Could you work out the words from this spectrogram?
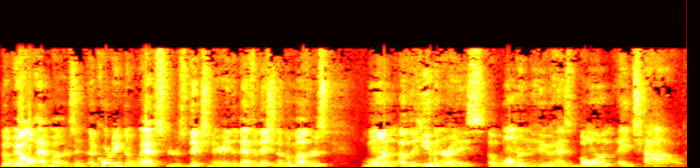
But we all have mothers. And according to Webster's dictionary, the definition of a mother is one of the human race, a woman who has borne a child.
